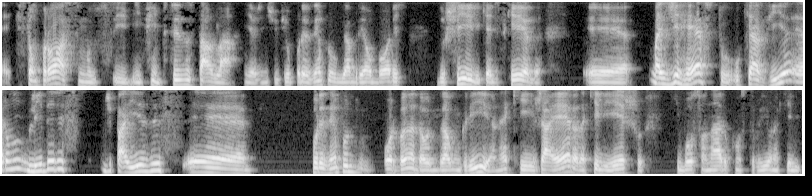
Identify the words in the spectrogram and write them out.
é, que são próximos e, enfim, precisam estar lá. E a gente viu, por exemplo, o Gabriel Boric do Chile, que é de esquerda. É, mas de resto, o que havia eram líderes de países é, por exemplo, Orbán da, da Hungria, né, que já era daquele eixo que Bolsonaro construiu naquele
